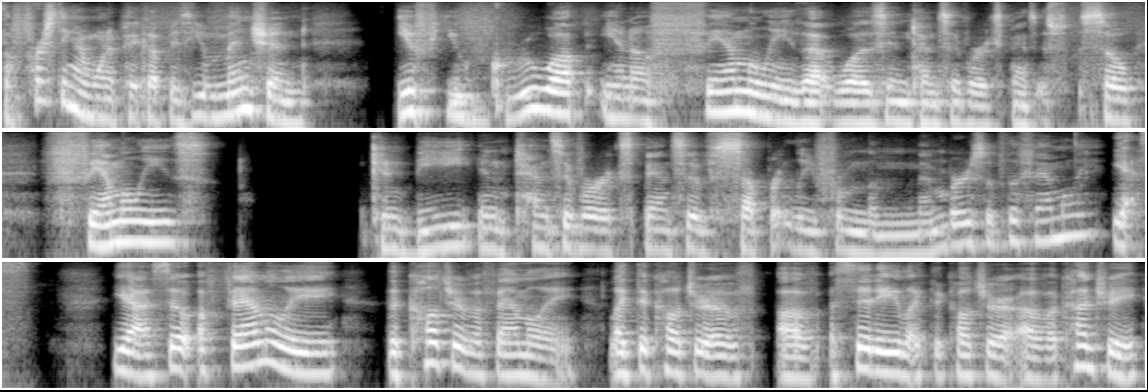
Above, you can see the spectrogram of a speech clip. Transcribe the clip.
the first thing I want to pick up is you mentioned if you grew up in a family that was intensive or expansive. So, families can be intensive or expansive separately from the members of the family? Yes. Yeah. So a family, the culture of a family, like the culture of, of a city, like the culture of a country,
